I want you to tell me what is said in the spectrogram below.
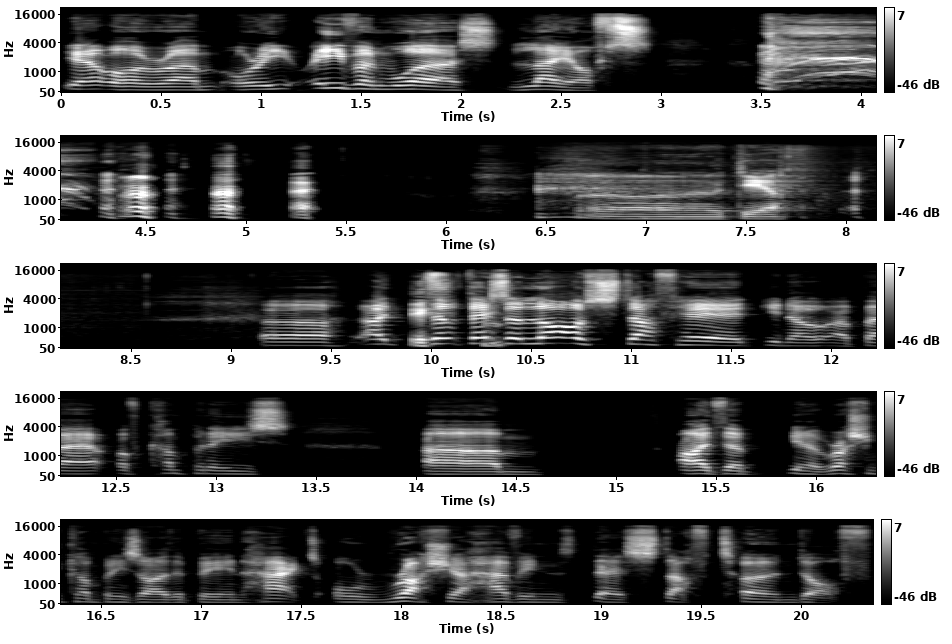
yeah, or um, or e- even worse, layoffs. Oh dear. Uh, I, If- th- there's a lot of stuff here, you know, about of companies, um, either you know Russian companies either being hacked or Russia having their stuff turned off.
